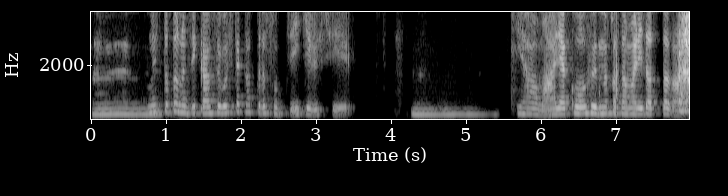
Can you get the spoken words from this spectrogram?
うんその人との時間過ごしたかったらそっち行けるし。うんいやもうありゃ興奮の塊だったな。そ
